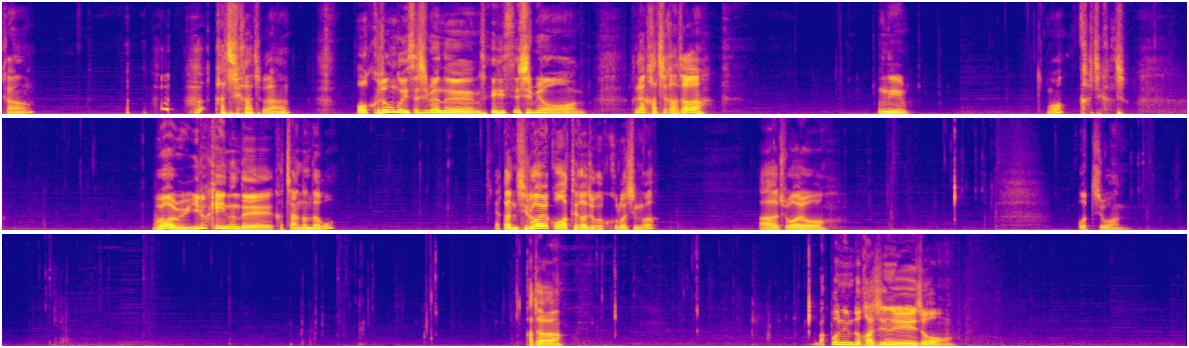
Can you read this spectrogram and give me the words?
그냥 같이 가죠. 그냥. 어그 정도 있으시면은 있으시면 그냥 같이 가자. 형님. 어? 같이 가죠. 뭐야 왜 이렇게 있는데 같이 안 간다고? 약간 지루할 것 같아가지고 그러신가? 아 좋아요. 꽃지원. 가자. 막보님도 가시죠?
